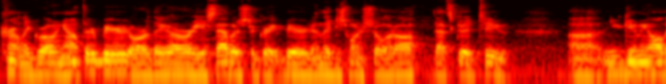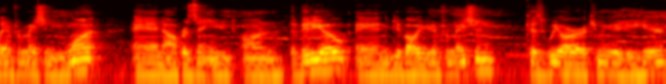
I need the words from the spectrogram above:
currently growing out their beard or they already established a great beard and they just want to show it off that's good too. Uh, you give me all the information you want and I'll present you on the video and give all your information because we are a community here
